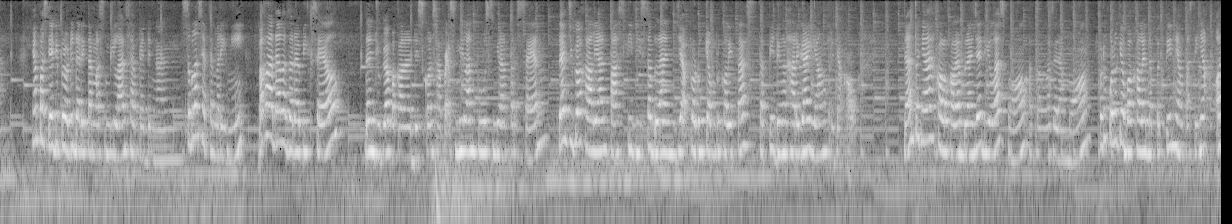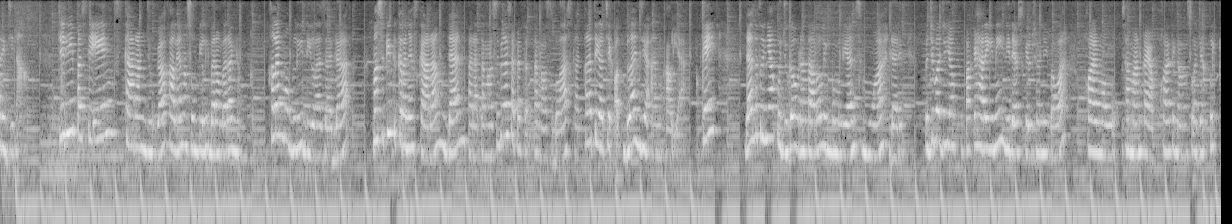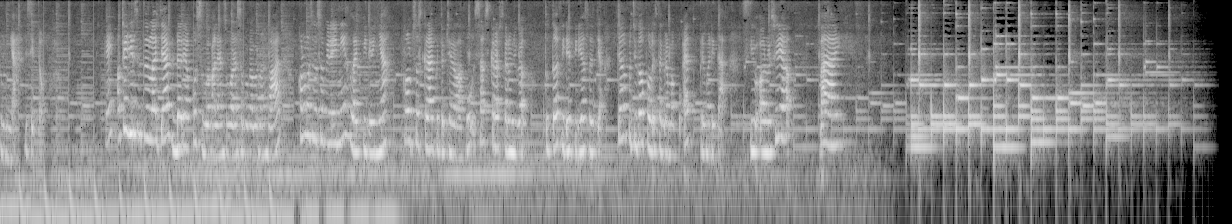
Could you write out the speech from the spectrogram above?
yang pastinya di periode dari tanggal 9 sampai dengan 11 September ini bakal ada Lazada Big Sale dan juga bakal ada diskon sampai 99% dan juga kalian pasti bisa belanja produk yang berkualitas tapi dengan harga yang terjangkau. Dan tentunya kalau kalian belanja di Last Mall atau Lazada Mall, produk-produk yang bakal kalian dapetin yang pastinya original. Jadi pastiin sekarang juga kalian langsung pilih barang-barang yang kalian mau beli di Lazada masukin ke keranjang sekarang dan pada tanggal 9 sampai tanggal 11 kalian tinggal check out belanjaan kalian oke okay? dan tentunya aku juga udah taruh link pembelian semua dari baju-baju yang aku pakai hari ini di description di bawah kalian mau samaan kayak aku kalian tinggal langsung aja klik linknya di situ oke okay? oke okay, jadi segitu dulu aja dari aku semoga kalian semua dan semoga bermanfaat kalau mau suka video ini like videonya kalau subscribe ke youtube channel aku subscribe sekarang juga tutup video-video selanjutnya. Jangan lupa juga follow Instagram aku @primadita. See you on next video. Bye.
